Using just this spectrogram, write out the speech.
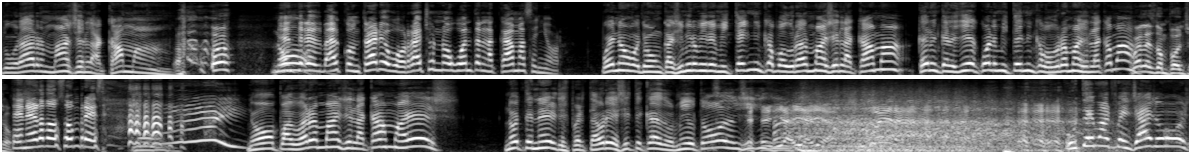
llorar más en la cama. No. Entre, al contrario, borracho no aguanta en la cama, señor. Bueno, don Casimiro, mire, mi técnica para durar más en la cama. ¿Quieren que les diga cuál es mi técnica para durar más en la cama? ¿Cuál es, don Poncho? Tener dos hombres. No, para durar más en la cama es no tener el despertador y así te quedas dormido todo. ya, ya, ya. Usted mal pensados.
